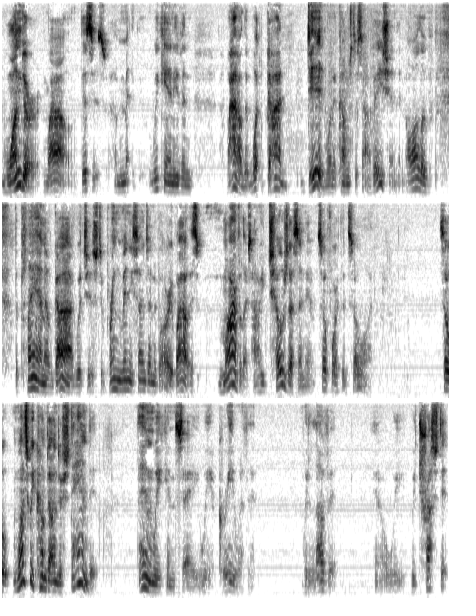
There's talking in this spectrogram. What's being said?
wonder, wow, this is we can't even wow that what God did when it comes to salvation and all of the plan of God, which is to bring many sons into glory. Wow, it's marvelous how He chose us in Him, so forth and so on. So once we come to understand it, then we can say we agree with it. We love it. You know, we, we trust it.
